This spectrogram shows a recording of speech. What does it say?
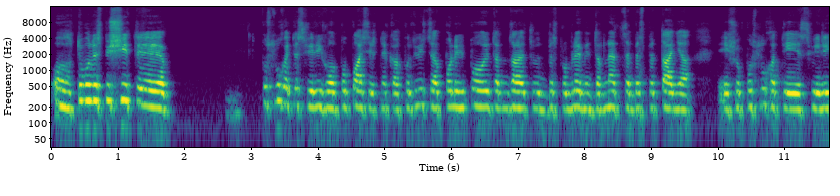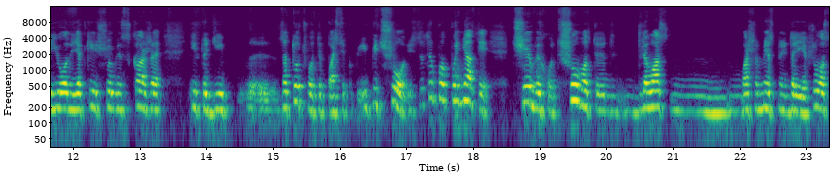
О, тому не спішіть, е, послухайте свій регіон по пасічниках, подивіться по, по зараз без проблем інтернет, це без питання, і щоб послухати свій регіон, який що він скаже, і тоді е, заточувати пасіку. І під що? І це треба поняти, чим ви хочете, що е, для вас ваша місцевість дає. Якщо у вас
